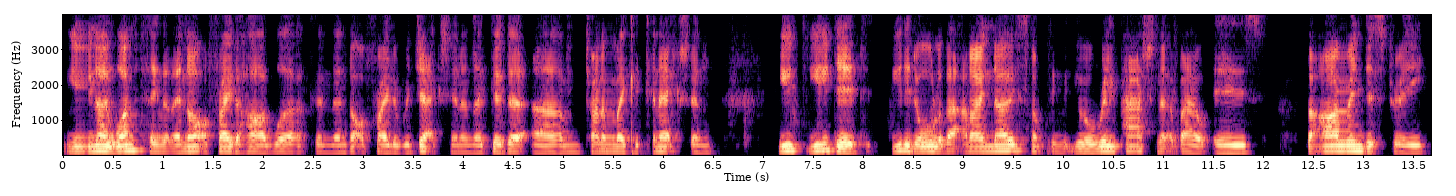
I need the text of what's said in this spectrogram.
you know one thing that they're not afraid of hard work and they're not afraid of rejection and they're good at um, trying to make a connection. You you did you did all of that and i know something that you're really passionate about is that our industry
